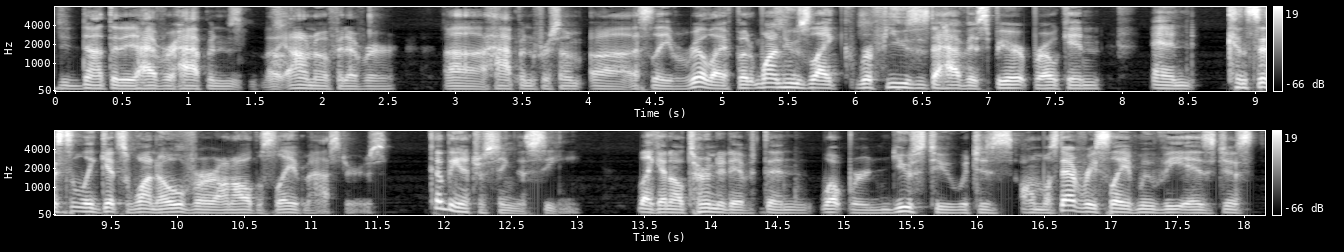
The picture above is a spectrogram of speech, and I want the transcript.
d- not that it ever happened. Like, I don't know if it ever uh, happened for some uh, a slave in real life, but one who's like refuses to have his spirit broken and consistently gets one over on all the slave masters. Could be interesting to see. Like an alternative than what we're used to, which is almost every slave movie is just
